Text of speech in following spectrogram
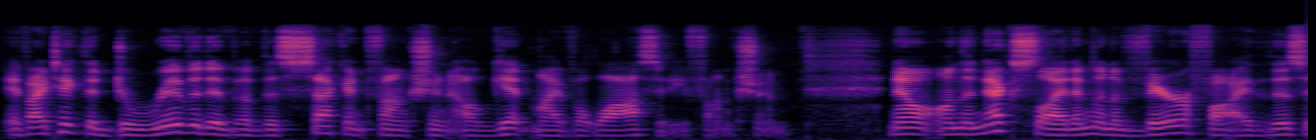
if I take the derivative of the second function, I'll get my velocity function. Now on the next slide, I'm going to verify that this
